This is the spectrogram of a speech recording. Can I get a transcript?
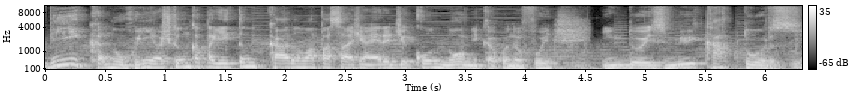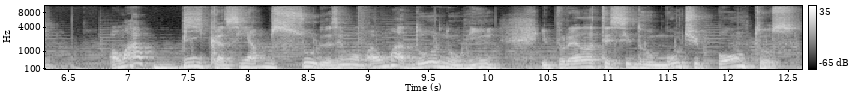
bica no rim. Eu acho que eu nunca paguei tão caro numa passagem aérea de econômica quando eu fui em 2014. É uma bica, assim, absurda, assim, é uma dor no rim. E por ela ter sido multipontos,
